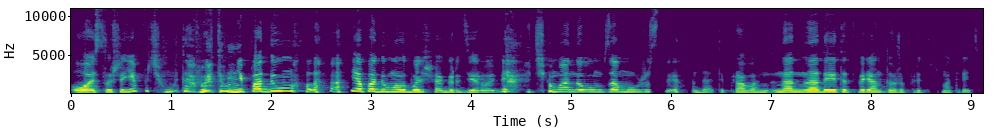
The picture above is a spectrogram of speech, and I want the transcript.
Ой, слушай, я почему-то об этом не подумала. Я подумала больше о гардеробе, чем о новом замужестве. Да, ты права. Надо этот вариант тоже предусмотреть.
